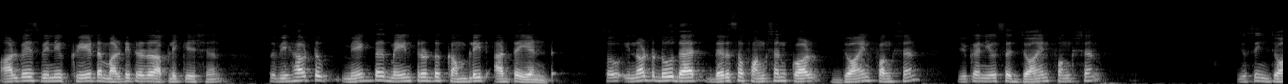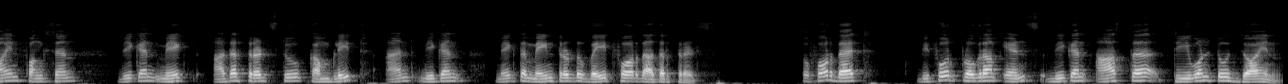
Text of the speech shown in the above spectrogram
always when you create a multi-threaded application so we have to make the main thread to complete at the end. So in order to do that there is a function called join function you can use a join function using join function we can make other threads to complete and we can make the main thread to wait for the other threads. So for that before program ends we can ask the T1 to join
